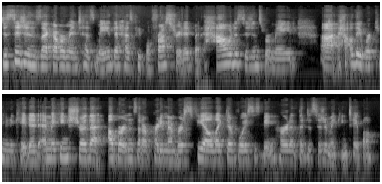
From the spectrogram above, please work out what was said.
decisions that government has made that has people frustrated, but how decisions were made, uh, how they were communicated, and making sure that Albertans that are party members feel like their voice is being heard at the decision making table.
